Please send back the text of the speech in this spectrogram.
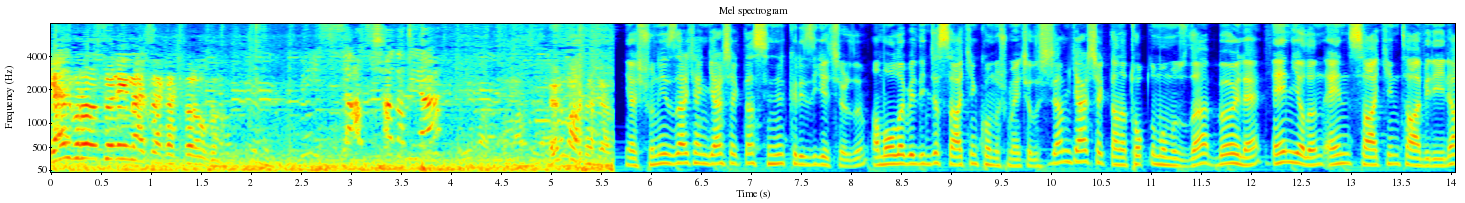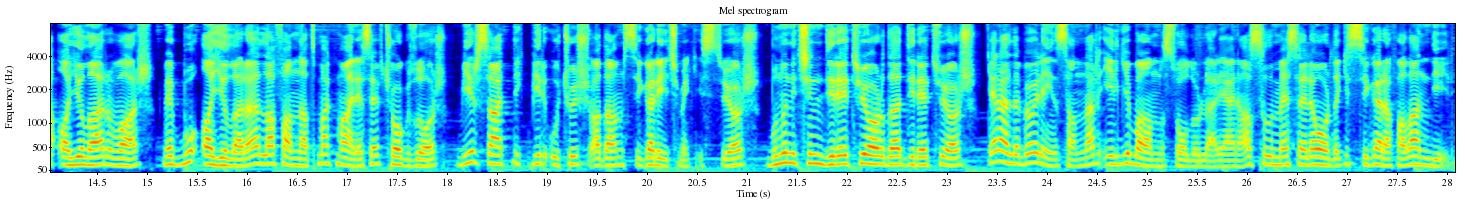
Gel buraya söyleyeyim ben sana kaç para olduğunu. Ben mi atacağım? Ya şunu izlerken gerçekten sinir krizi geçirdim. Ama olabildiğince sakin konuşmaya çalışacağım. Gerçekten de toplumumuzda böyle en yalın, en sakin tabiriyle ayılar var. Ve bu ayılara laf anlatmak maalesef çok zor. Bir saatlik bir uçuş adam sigara içmek istiyor. Bunun için diretiyor da diretiyor. Genelde böyle insanlar ilgi bağımlısı olurlar. Yani asıl mesele oradaki sigara falan değil.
